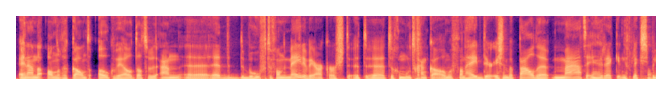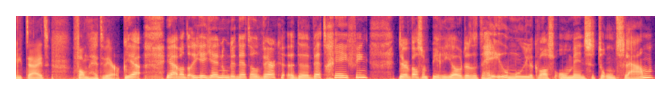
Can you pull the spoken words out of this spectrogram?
En aan de andere kant ook wel dat we aan uh, de, behoeften van de medewerkers te, uh, tegemoet gaan komen van hey, er is een bepaalde mate en rek in de flexibiliteit van het werk. Ja, ja want jij noemde net al werk, de wetgeving. Er was een periode dat het heel moeilijk was om mensen te ontslaan.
